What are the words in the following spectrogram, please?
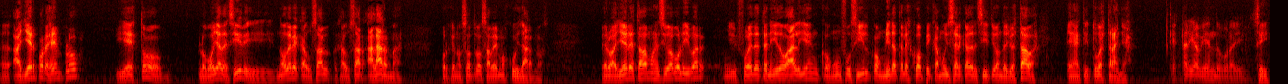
Eh, ayer, por ejemplo, y esto lo voy a decir y no debe causar, causar alarma, porque nosotros sabemos cuidarnos. Pero ayer estábamos en Ciudad Bolívar y fue detenido alguien con un fusil con mira telescópica muy cerca del sitio donde yo estaba, en actitud extraña. ¿Qué estaría viendo por ahí? Sí.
